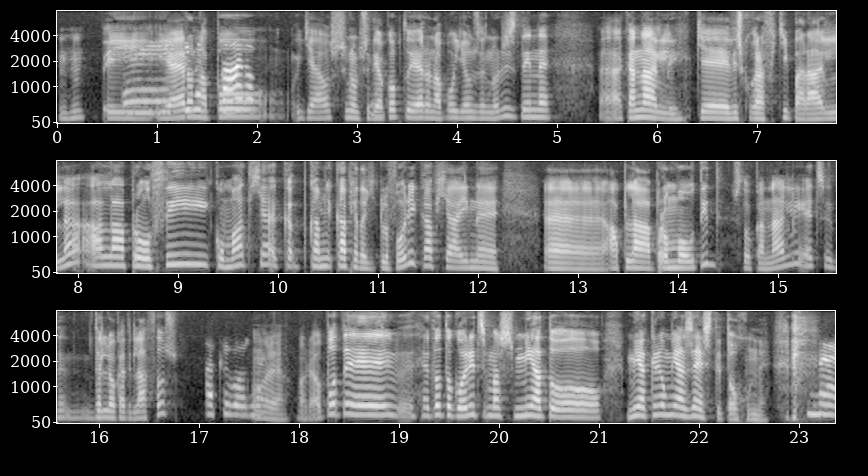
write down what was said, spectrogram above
Mm-hmm. Η, ε, η Αέρο να πω, πάρα... για όσους συγγνώμη, διακόπτω, η Αέρο να πω για όσους δεν γνωρίζετε είναι ε, κανάλι και δισκογραφική παράλληλα, αλλά προωθεί κομμάτια, κάποια τα κυκλοφορεί, κάποια είναι ε, απλά promoted στο κανάλι, έτσι, δεν, δεν λέω κάτι λάθος. Ακριβώς, ναι. Ωραία, ωραία. Οπότε εδώ το κορίτσι μας μία, το, μία κρύο, μία ζέστη το έχουν. Ναι.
